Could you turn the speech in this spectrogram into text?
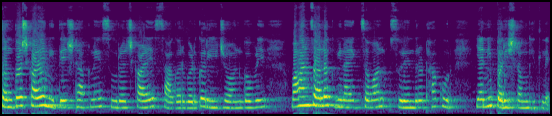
संतोष काळे नितेश ढाकणे सूरज काळे सागर गडकरी जॉन गवळी वाहन चालक विनायक चव्हाण सुरेंद्र ठाकूर यांनी परिश्रम घेतले.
